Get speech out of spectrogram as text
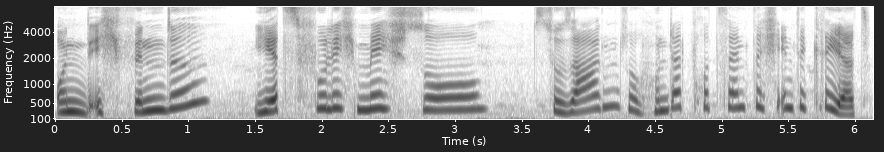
Und ich finde, jetzt fühle ich mich so zu sagen, so hundertprozentig integriert.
